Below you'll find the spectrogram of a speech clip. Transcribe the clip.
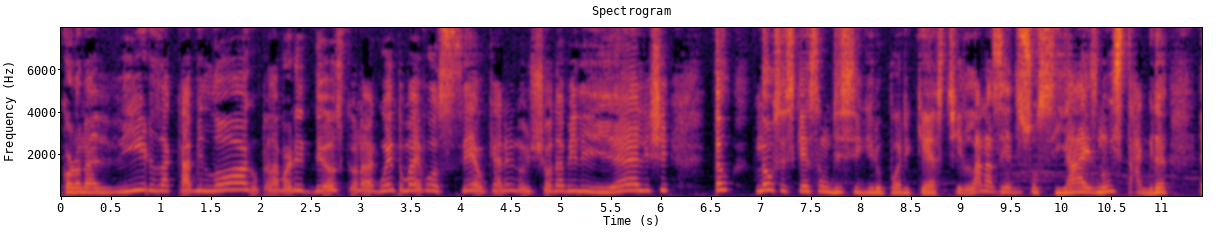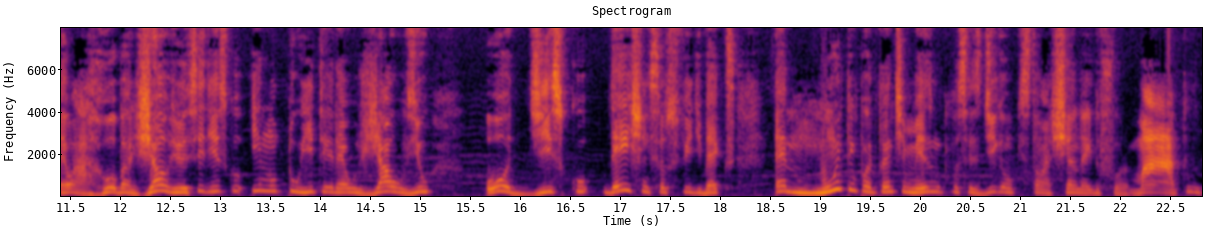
Coronavírus, acabe logo, pelo amor de Deus, que eu não aguento mais você, eu quero ir no show da Billie Eilish. Então, não se esqueçam de seguir o podcast lá nas redes sociais, no Instagram é o arroba já ouviu esse disco e no Twitter é o já ouviu o disco. Deixem seus feedbacks. É muito importante mesmo que vocês digam o que estão achando aí do formato,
